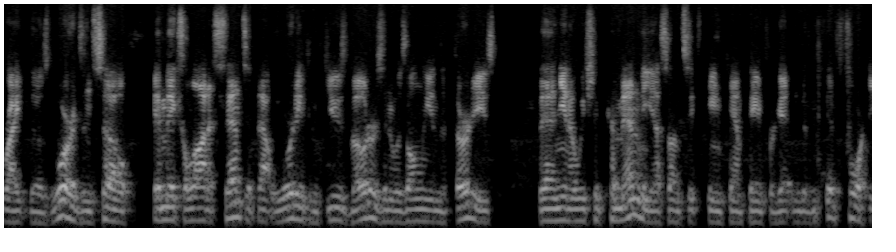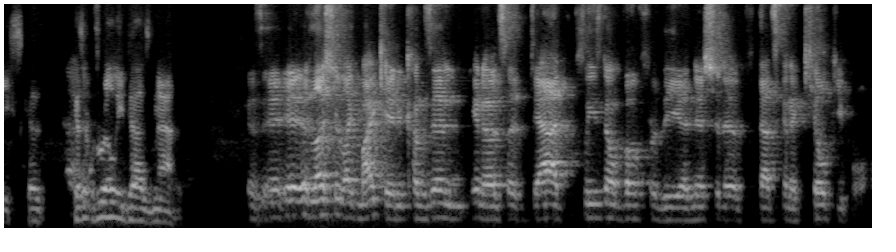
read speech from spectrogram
write those words. And so it makes a lot of sense if that wording confused voters and it was only in the 30s, then you know we should commend the S on 16 campaign for getting to the mid 40s because because it really does matter. Because unless you're like my kid who comes in, you know, and said, "Dad, please don't vote for the initiative that's going to kill people,"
